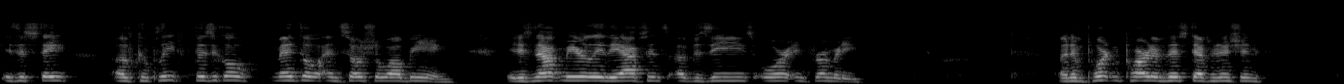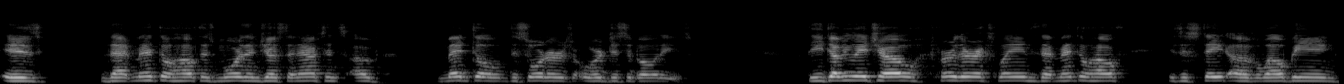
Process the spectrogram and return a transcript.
is a state of complete physical, mental, and social well being. It is not merely the absence of disease or infirmity. An important part of this definition is that mental health is more than just an absence of mental disorders or disabilities. The WHO further explains that mental health is a state of well being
